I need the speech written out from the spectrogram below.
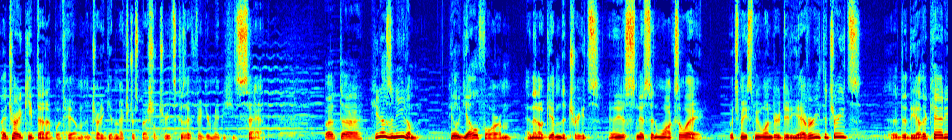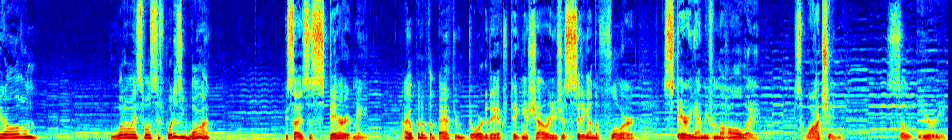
I try to keep that up with him and try to give him extra special treats because I figure maybe he's sad. But uh, he doesn't eat them. He'll yell for him, and then I'll give him the treats, and he just sniffs it and walks away. Which makes me wonder did he ever eat the treats? Uh, did the other cat eat all of them? What am I supposed to. What does he want? Besides to stare at me. I opened up the bathroom door today after taking a shower and he's just sitting on the floor, staring at me from the hallway, just watching. So eerie.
